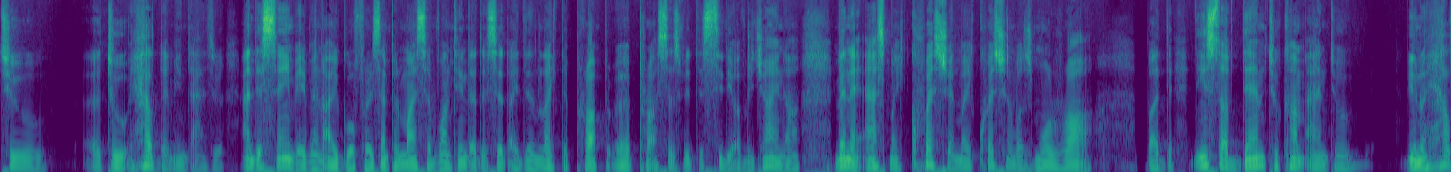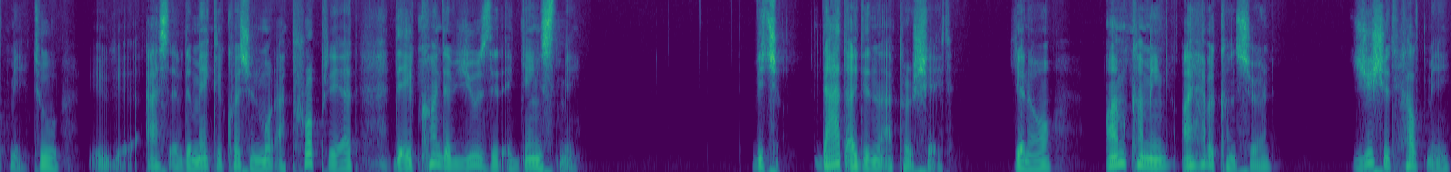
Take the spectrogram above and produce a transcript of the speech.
to uh, to help them in that. And the same way, when I go, for example, myself, one thing that I said I didn't like the proper uh, process with the city of Regina. When I asked my question, my question was more raw. But instead of them to come and to, you know, help me to ask if they make a question more appropriate, they kind of used it against me, which that I didn't appreciate. You know, I'm coming, I have a concern. You should help me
